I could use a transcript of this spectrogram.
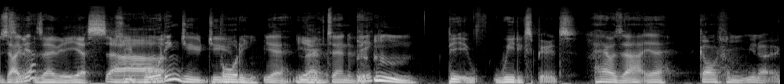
Xavier. Xavier, yes. So you Uh, boarding? Do you, do you boarding. Yeah. You Yeah. return to Vic. bit weird experience. How was that? Yeah. Going from you know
